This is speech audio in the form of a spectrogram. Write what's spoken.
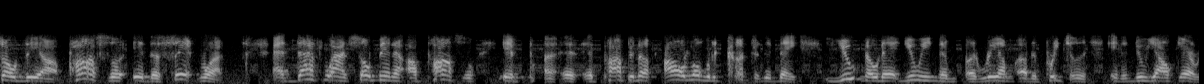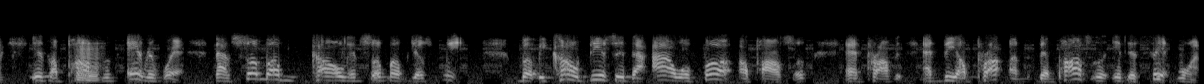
So the apostle is the sent one. And that's why so many apostles is uh, popping up all over the country today. You know that you in the uh, realm of the preachers in the New York area. It's apostles mm-hmm. everywhere. Now some of them called and some of them just went. But because this is the hour for apostles and prophets, and the, uh, the apostle is the sent one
